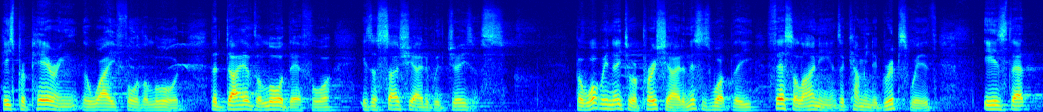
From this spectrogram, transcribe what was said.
He's preparing the way for the Lord. The day of the Lord, therefore, is associated with Jesus. But what we need to appreciate, and this is what the Thessalonians are coming to grips with, is that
